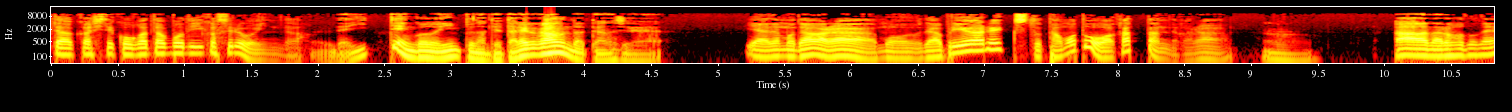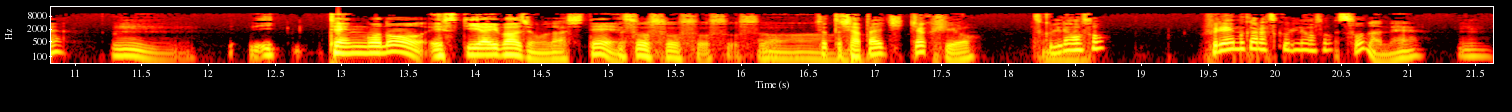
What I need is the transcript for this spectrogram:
ター化して小型ボディ化すればいいんだ。で、1.5のインプなんて誰が買うんだって話で。いや、でもだから、もう WRX とたもと分かったんだから、うん。ああ、なるほどね。うん。1.5の STI バージョンを出して、そうそうそうそうそあーう。ちょっと車体ちっちゃくしよう。作り直そう。フレームから作り直そう。そうだね。うん。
